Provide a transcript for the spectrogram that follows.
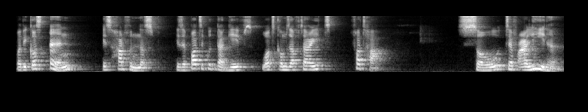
But because أن is harf nasb, is a particle that gives what comes after it, fatha. So تفعلين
